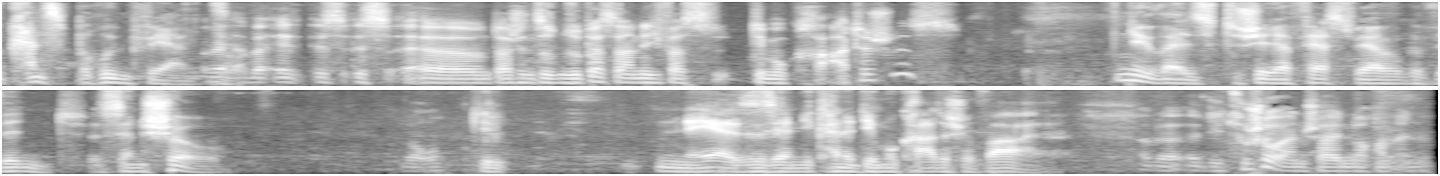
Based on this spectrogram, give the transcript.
du kannst berühmt werden. So. Aber ist, ist äh, Deutschland sucht den Superstar nicht was Demokratisches? Nee, weil es steht ja fest, wer gewinnt. Das ist ja eine Show. Warum? Die, Nee, es ist ja keine demokratische Wahl. Aber die Zuschauer entscheiden doch am Ende.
